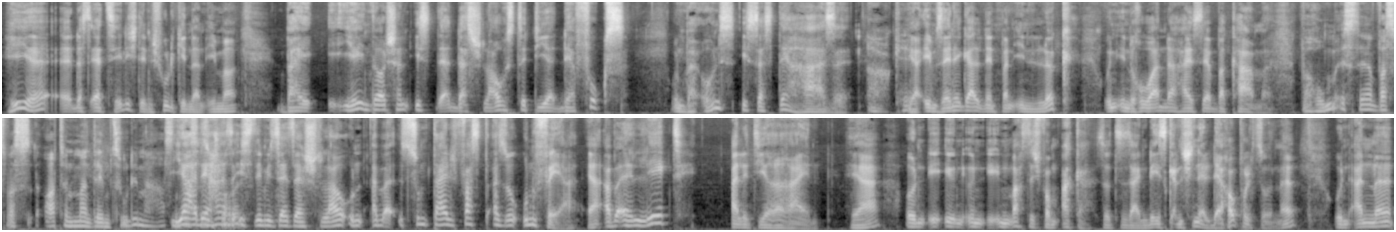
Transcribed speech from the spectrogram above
hier, äh, das erzähle ich den Schulkindern immer, bei hier in Deutschland ist äh, das schlauste Tier der Fuchs. Und bei uns ist das der Hase. Ah, okay. Ja, im Senegal nennt man ihn Lök und in Ruanda heißt er Bakame. Warum ist der, was, was ordnet man dem zu, dem Hasen? Ja, er der Hase ist nämlich sehr, sehr schlau und aber zum Teil fast also unfair. Ja, aber er legt alle Tiere rein. ja, und, und, und, und macht sich vom Acker sozusagen. Der ist ganz schnell, der hoppelt so, ne? Und anderen,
